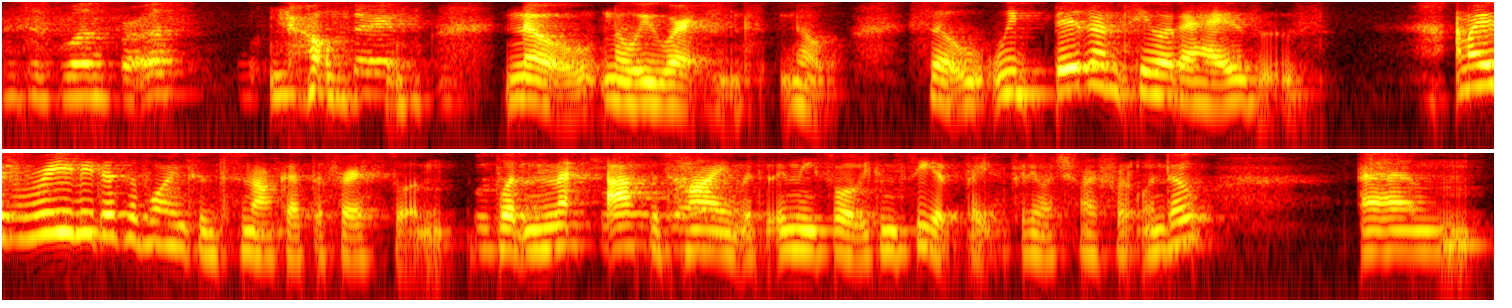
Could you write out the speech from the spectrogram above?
this is the one for us? no, there, no, no, we weren't. No. So we bid on two other houses. And I was really disappointed to not get the first one. Was but that in na- East Wall at the as well? time, it's in East Wall. You can see it pretty, pretty much from my front window. Um,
